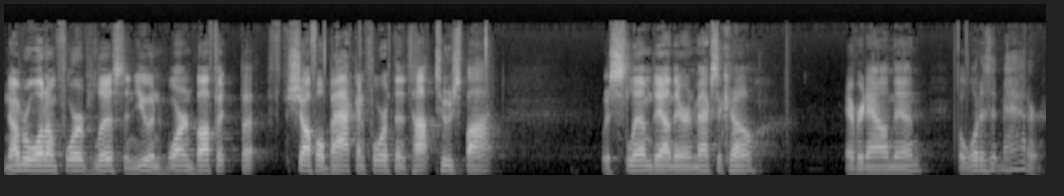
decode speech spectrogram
number one on Forbes' list and you and Warren Buffett shuffle back and forth in the top two spot with Slim down there in Mexico every now and then, but what does it matter?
